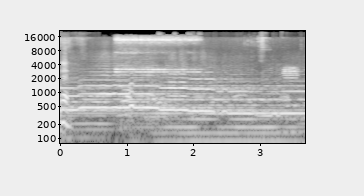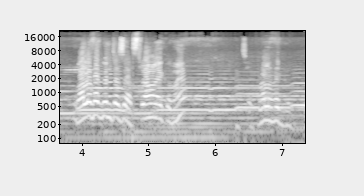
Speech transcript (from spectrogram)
হ্যাঁ। ভালো থাকবেন চাচা, আসসালামু আলাইকুম হ্যাঁ? আচ্ছা ভালো থাকবেন।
